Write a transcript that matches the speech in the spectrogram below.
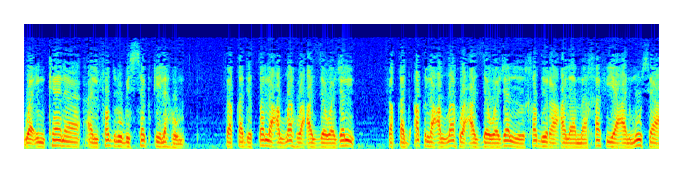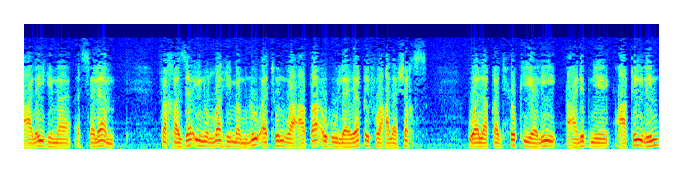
وإن كان الفضل بالسبق لهم فقد اطلع الله عز وجل فقد أطلع الله عز وجل الخضر على ما خفي عن موسى عليهما السلام. فخزائن الله مملوءة وعطاؤه لا يقف على شخص. ولقد حكي لي عن ابن عقيل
